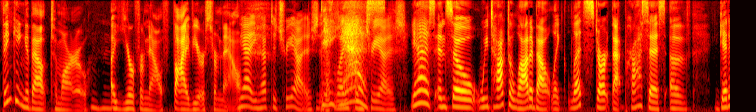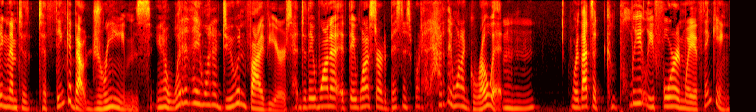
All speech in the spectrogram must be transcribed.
thinking about tomorrow, mm-hmm. a year from now, five years from now. Yeah, you have to triage. It's life yes. triage. Yes. And so we talked a lot about like, let's start that process of getting them to, to think about dreams. You know, what do they want to do in five years? Do they want to, if they want to start a business, how do they want to grow it? Mm-hmm. Where that's a completely foreign way of thinking.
